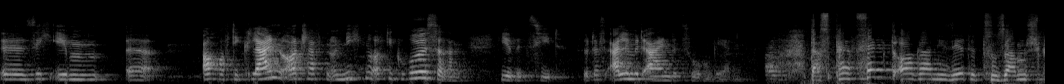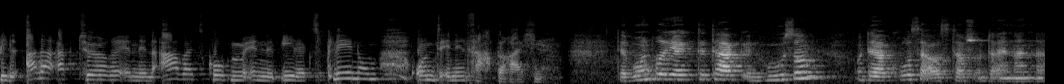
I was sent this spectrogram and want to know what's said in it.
äh, sich eben äh, auch auf die kleinen Ortschaften und nicht nur auf die größeren hier bezieht, sodass alle mit einbezogen werden. Das perfekt organisierte Zusammenspiel aller Akteure in den Arbeitsgruppen, in dem ILEX Plenum und in den Fachbereichen. Der Wohnprojektetag in Husum und der große Austausch untereinander.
